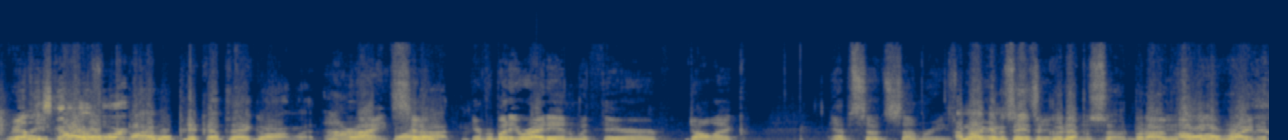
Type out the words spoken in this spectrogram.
really? He's gonna I go will for it. I will pick up that gauntlet. All right. Why so not? everybody write in with their Dalek episode summaries. I'm not going to say it's a good it- episode, but it I'll, is a I'll, I'll write it.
